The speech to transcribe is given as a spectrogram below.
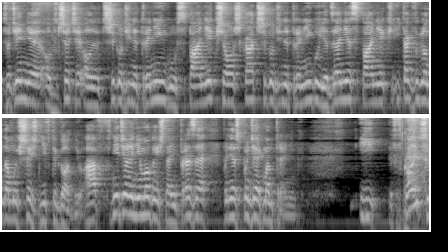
codziennie od, trzecie, od 3 godziny treningu, spanie, książka, 3 godziny treningu, jedzenie, spanie i tak wygląda mój 6 dni w tygodniu. A w niedzielę nie mogę iść na imprezę, ponieważ w poniedziałek mam trening. I w końcu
